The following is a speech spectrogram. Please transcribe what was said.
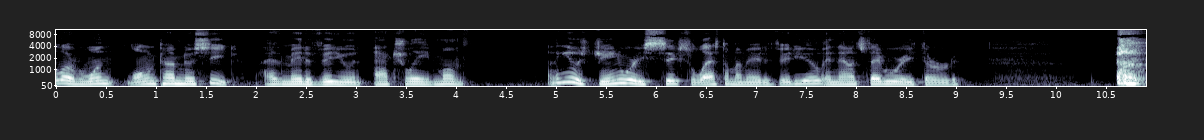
Hello everyone, long time no seek. I haven't made a video in actually a month. I think it was January 6th the last time I made a video, and now it's February 3rd.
